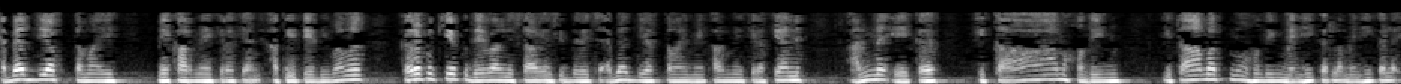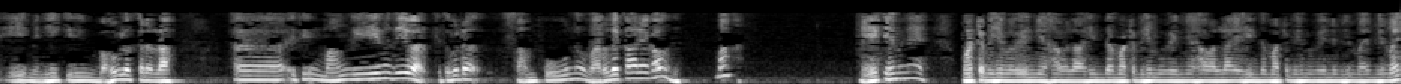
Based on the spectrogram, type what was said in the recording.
අබැද්දියක් තමයි මේ කර්මය කියලා කියන්නේ. අතීතයේදී මම කරපු කියපු දේවල් නිසා වෙන් සිද්ධ වෙච්ච අබැද්දියක් තමයි මේ කර්මය කියලා කියන්නේ. අන්න ඒක ඊටාම හොඳින් ඊටාමත්ම හොඳින් මෙනෙහි කරලා මෙනෙහි කරලා ඒ මෙනෙහි කිරීම බහුල කරලා ඉතින් මං ඒම දේවල්. එතකොට සම්පූර්ණ වරදකාරය කවුද? මම. මේකෙම නෑ. මට මෙහෙම වෙන්නේ අහවලා හින්දා මට මෙහෙම වෙන්නේ අහවලා අය හින්දා මට මෙහෙම වෙන්නේ මෙහෙමයි මෙහෙමයි.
